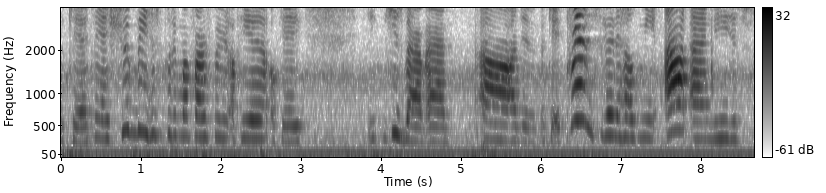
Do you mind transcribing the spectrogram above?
Okay I think I should be just putting my fire spirit up here. Okay he's bam and uh, I didn't. Okay, Prince is to help me out, and he just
